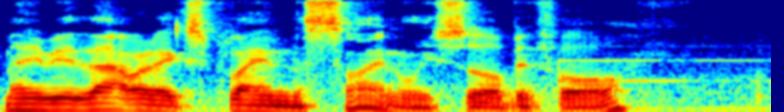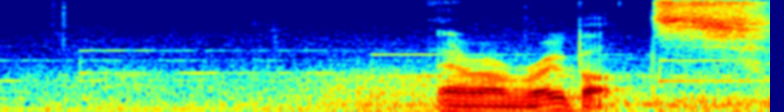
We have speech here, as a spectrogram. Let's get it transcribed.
maybe that would explain the sign we saw before. There are robots.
